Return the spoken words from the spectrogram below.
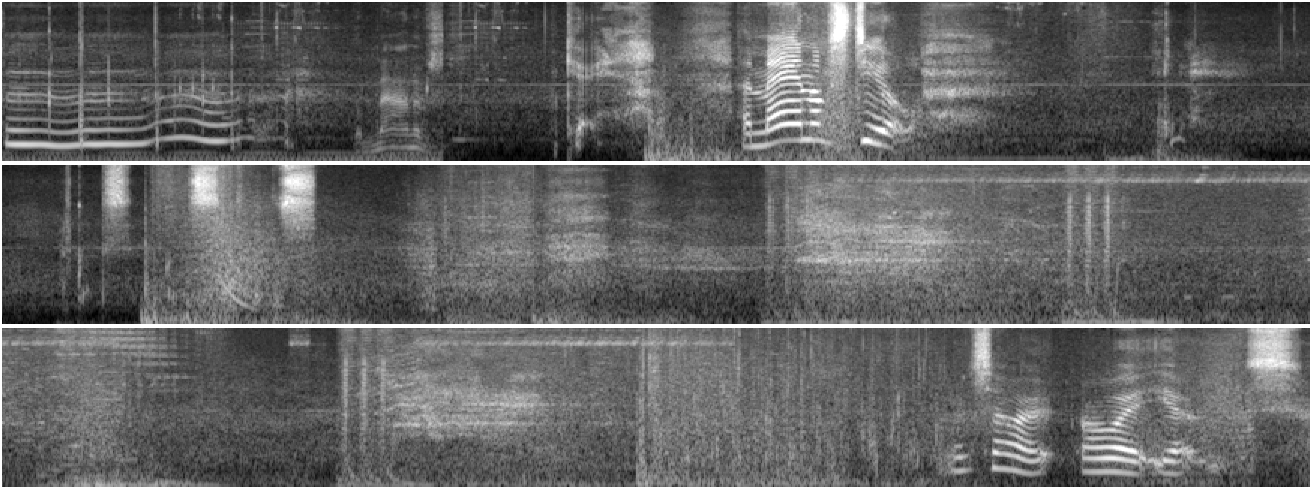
Mm-hmm. The man of s- Okay. A man of steel. Okay. I've got this. I've got this. I've got this. That's how oh wait, yeah. it's-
